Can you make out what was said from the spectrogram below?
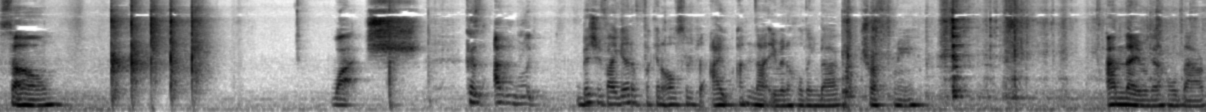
So, watch. Because I'm like, bitch, if I get a fucking ulcer, I, I'm not even holding back. Trust me. I'm not even gonna hold back.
